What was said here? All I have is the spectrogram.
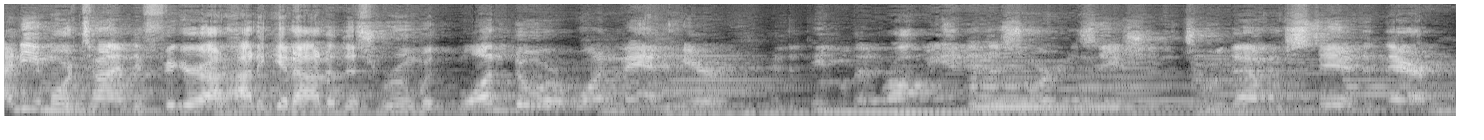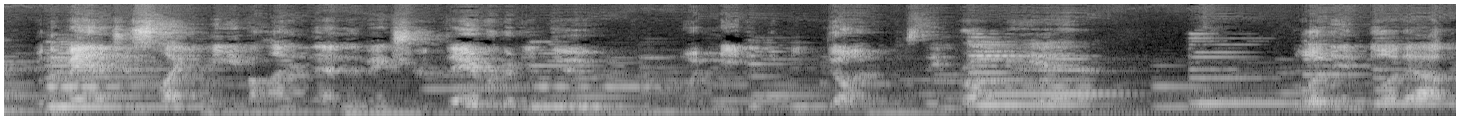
I need more time to figure out how to get out of this room with one door, one man here, and the people that brought me into this organization, the two of them were standing there with a man just like me behind them to make sure they were going to do what needed to be done because they brought me in, blood in, blood out.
